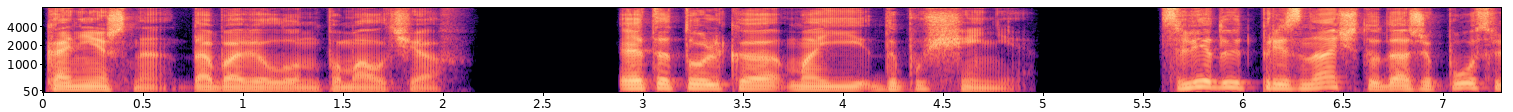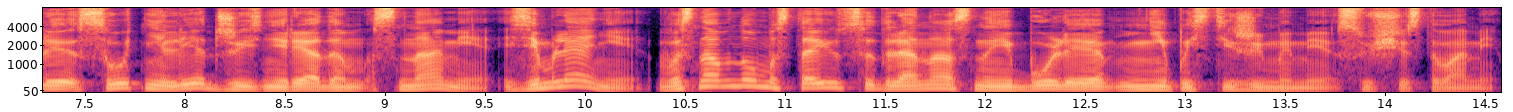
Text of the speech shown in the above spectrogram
«Конечно», — добавил он, помолчав, — «это только мои допущения. Следует признать, что даже после сотни лет жизни рядом с нами земляне в основном остаются для нас наиболее непостижимыми существами.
